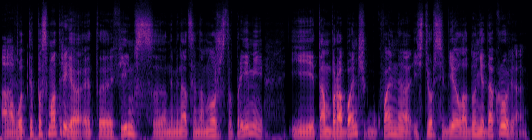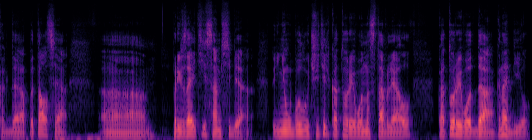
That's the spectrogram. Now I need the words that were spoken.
А вот ты посмотри, это фильм с э, номинацией на множество премий, и там барабанщик буквально истер себе ладони до крови, когда пытался э, превзойти сам себя. У него был учитель, который его наставлял, который его, да, гнобил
